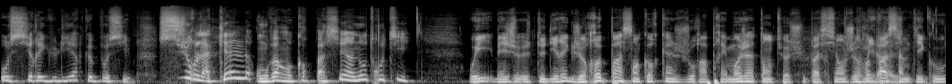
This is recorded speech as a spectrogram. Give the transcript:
aussi régulière que possible, sur laquelle on va encore passer un autre outil. Oui, mais je te dirais que je repasse encore 15 jours après. Moi, j'attends, tu vois, je suis patient, je Non, repasse un petit coup.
